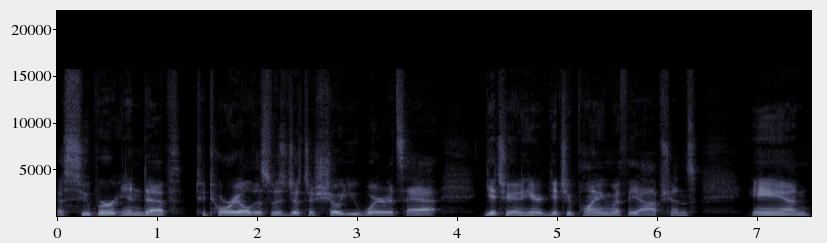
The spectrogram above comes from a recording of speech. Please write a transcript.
a super in-depth tutorial. This was just to show you where it's at, get you in here, get you playing with the options, and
